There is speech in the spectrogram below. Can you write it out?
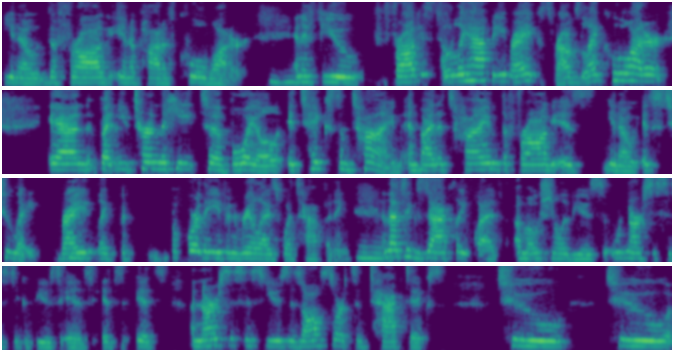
you know the frog in a pot of cool water. Mm-hmm. and if you frog is totally happy right? Because frogs like cool water and but you turn the heat to boil it takes some time and by the time the frog is you know it's too late right mm-hmm. like before they even realize what's happening mm-hmm. and that's exactly what emotional abuse what narcissistic abuse is it's it's a narcissist uses all sorts of tactics to to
